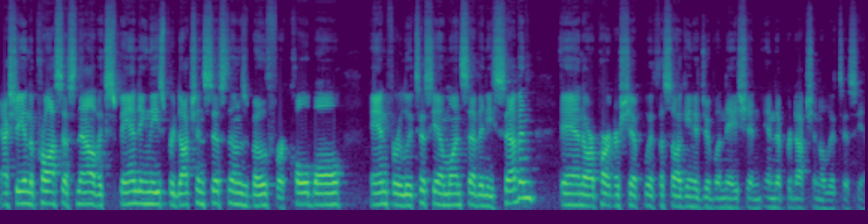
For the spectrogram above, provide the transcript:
Actually, in the process now of expanding these production systems, both for cobalt and for Lutetium 177 and our partnership with the Saugeen Ojibwa Nation in the production of lutetium.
